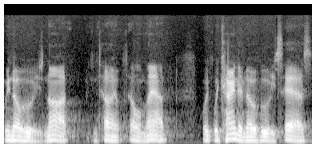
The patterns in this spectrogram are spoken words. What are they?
We know who he's not. We can tell, tell him that. We, we kind of know who he says.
